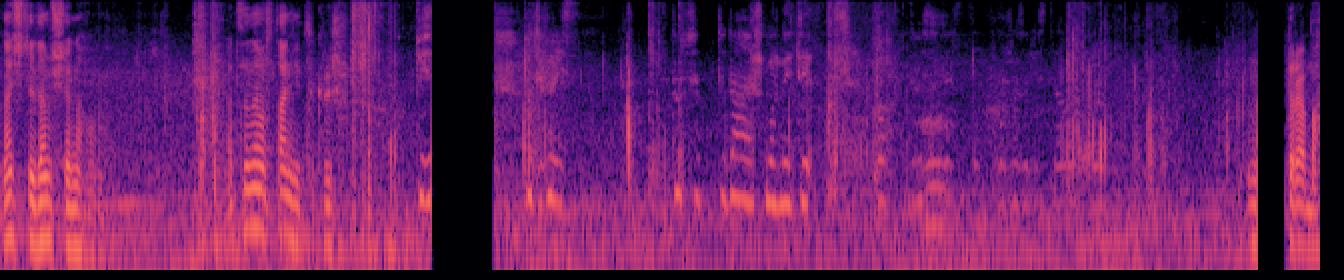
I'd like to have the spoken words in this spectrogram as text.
Значить йдемо ще нагору. А це не останній, це криша. Подивись. Тут туди аж можна йти. О, дивись, Ну. сюди можна залізти, але Треба.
